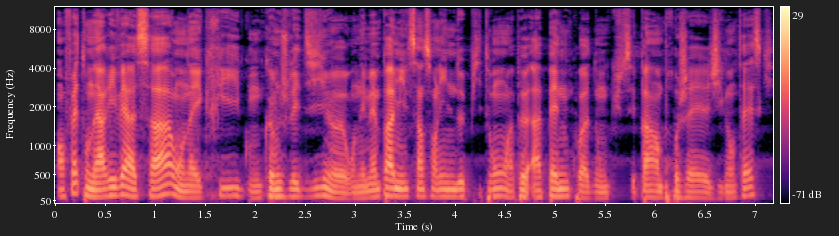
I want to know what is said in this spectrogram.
en fait, on est arrivé à ça, on a écrit, comme je l'ai dit, euh, on n'est même pas à 1500 lignes de Python, à, peine, quoi, donc c'est pas un projet gigantesque.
